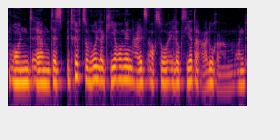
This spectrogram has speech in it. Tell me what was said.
Und ähm, das betrifft sowohl Lackierungen als auch so eloxierte Alurahmen. Und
